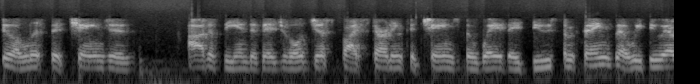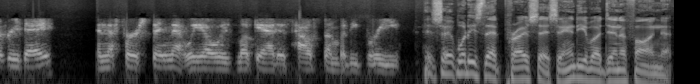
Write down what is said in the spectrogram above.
to elicit changes out of the individual just by starting to change the way they do some things that we do every day. And the first thing that we always look at is how somebody breathes. So, what is that process, Andy, of identifying that?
